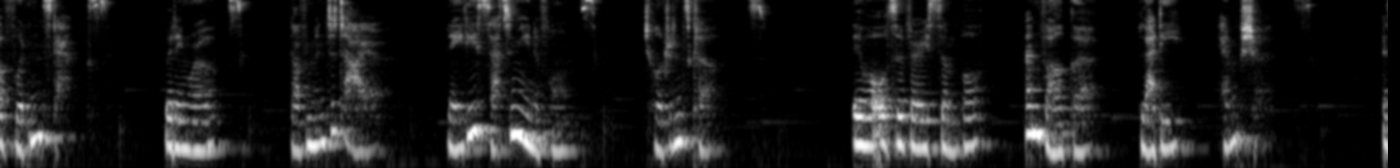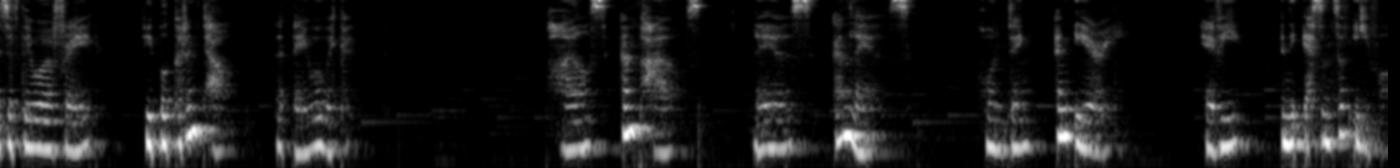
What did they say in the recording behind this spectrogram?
of wooden stacks wedding robes, government attire, ladies' satin uniforms, children's clothes. They were also very simple and vulgar, bloody hemp shirts, as if they were afraid people couldn't tell that they were wicked. Piles and piles, layers and layers, haunting and eerie, heavy in the essence of evil,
